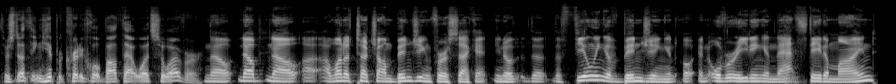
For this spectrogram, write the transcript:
there's nothing hypocritical about that whatsoever. No, no, no. I, I want to touch on binging for a second. You know, the the feeling of binging and, and overeating in that state of mind,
